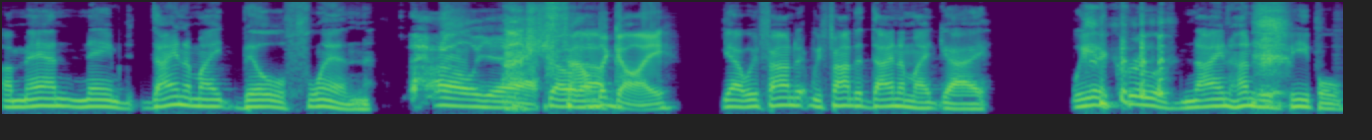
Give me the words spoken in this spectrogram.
a man named Dynamite Bill Flynn. Hell yeah. Found up. a guy. Yeah, we found it. We found a dynamite guy. We had a crew of 900 people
